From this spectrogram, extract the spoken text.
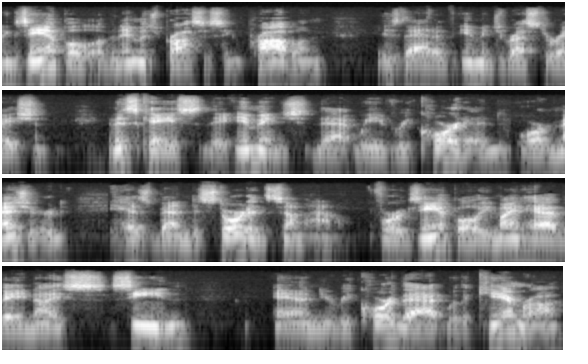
An example of an image processing problem is that of image restoration. In this case, the image that we've recorded or measured has been distorted somehow. For example, you might have a nice scene and you record that with a camera,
